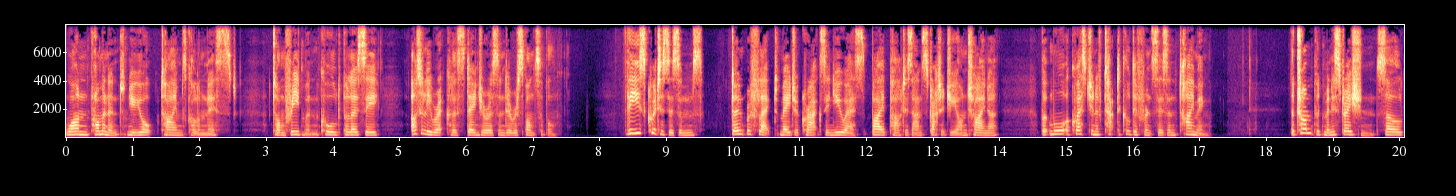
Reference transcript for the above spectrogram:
One prominent New York Times columnist, Tom Friedman, called Pelosi utterly reckless, dangerous, and irresponsible. These criticisms don't reflect major cracks in US bipartisan strategy on China, but more a question of tactical differences and timing. The Trump administration sold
